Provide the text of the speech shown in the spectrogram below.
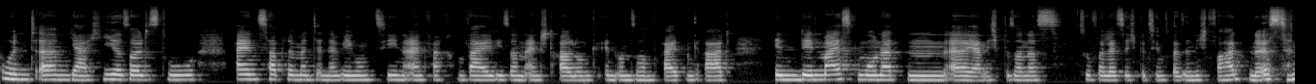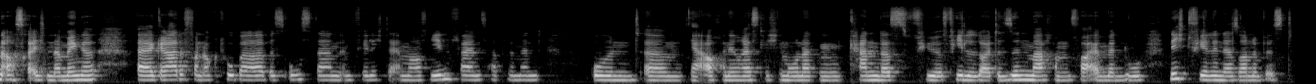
Und ähm, ja, hier solltest du ein Supplement in Erwägung ziehen, einfach weil die Sonneneinstrahlung in unserem Breitengrad in den meisten Monaten äh, ja nicht besonders zuverlässig bzw. nicht vorhanden ist in ausreichender Menge. Äh, gerade von Oktober bis Ostern empfehle ich da immer auf jeden Fall ein Supplement Und ähm, ja, auch in den restlichen Monaten kann das für viele Leute Sinn machen, vor allem wenn du nicht viel in der Sonne bist.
